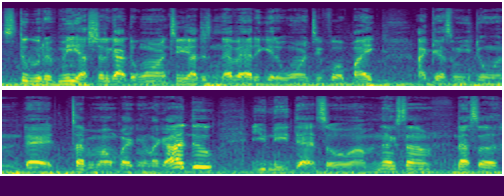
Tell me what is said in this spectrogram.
Stupid of me, I should have got the warranty. I just never had to get a warranty for a bike. I guess when you're doing that type of mountain biking like I do, you need that. So um, next time, that's a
